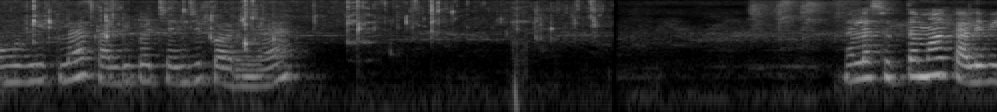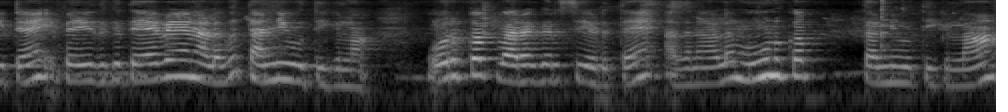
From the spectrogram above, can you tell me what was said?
உங்கள் வீட்டில் கண்டிப்பாக செஞ்சு பாருங்கள் நல்லா சுத்தமாக கழுவிட்டேன். இப்போ இதுக்கு தேவையான அளவு தண்ணி ஊற்றிக்கலாம் ஒரு கப் வரகரிசி எடுத்தேன். அதனால் மூணு கப் தண்ணி ஊற்றிக்கலாம்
